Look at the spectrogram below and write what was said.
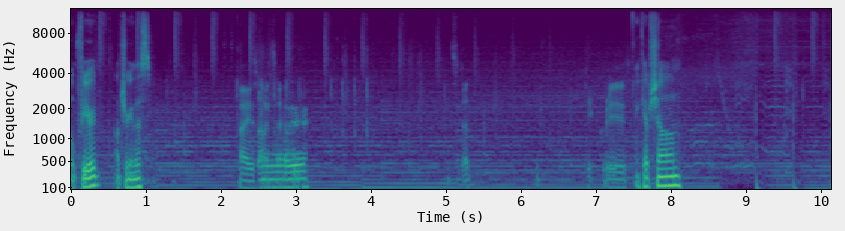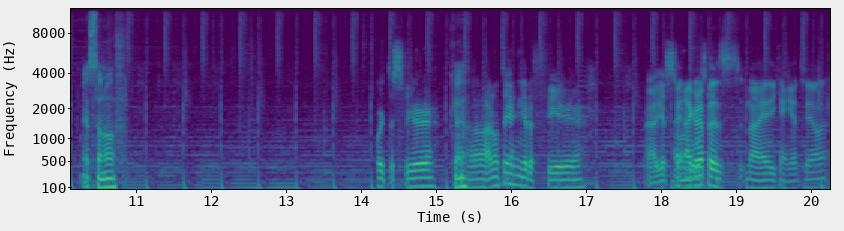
Oh, feared. I'll trigger this. Oh, he's on his over. It's I kept showing. I got stun off. Port the spear. Okay. Uh, I don't think I can get a fear. I guess I, I grip his. No, you can't get two on it.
